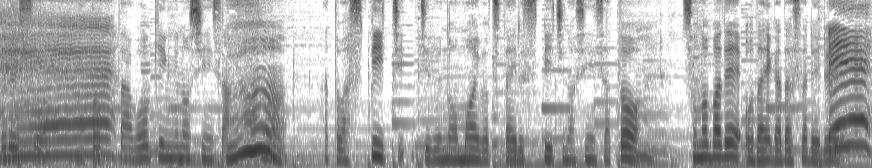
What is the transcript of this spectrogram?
ドレスをまとったウォーキングの審査、うん。あとはスピーチ。自分の思いを伝えるスピーチの審査と、うん。その場でお題が出されるえ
